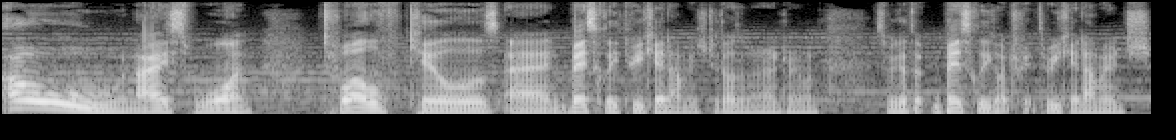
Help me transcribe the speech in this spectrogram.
oh, nice one. 12 kills and basically 3k damage, 2021. So we got the, basically got 3k damage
